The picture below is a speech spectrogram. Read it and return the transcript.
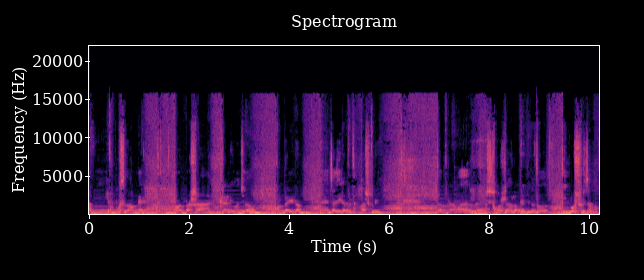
আমি মুকসুদ আহমেদ। আমার বাসা কেরানীগঞ্জ ইউনিয়ন জাজিরাতে বাস করি। তো আপনার আমার সমস্যা হলো আপনার বিগত তিন বছর যাবত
